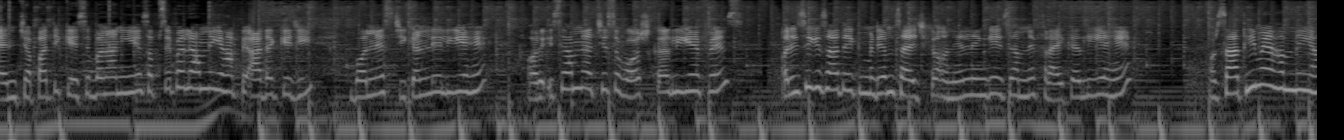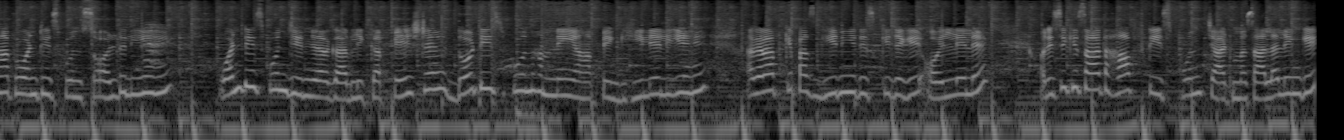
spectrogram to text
एंड चपाती कैसे बनानी है। सबसे पहले हमने यहाँ पे आधा के जी बॉलनेस चिकन ले लिए हैं और इसे हमने अच्छे से वॉश कर लिए हैं फ्रेंड्स और इसी के साथ एक मीडियम साइज़ का अनियन लेंगे, इसे हमने फ्राई कर लिए हैं। और साथ ही में हमने यहाँ पे वन टीस्पून सॉल्ट लिए हैं। वन टीस्पून जिंजर गार्लिक का पेस्ट है। दो टीस्पून हमने यहाँ पे घी ले लिए हैं। अगर आपके पास घी नहीं है तो इसकी जगह ऑयल ले लें। और इसी के साथ हाफ़ टी स्पून चाट मसाला लेंगे।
